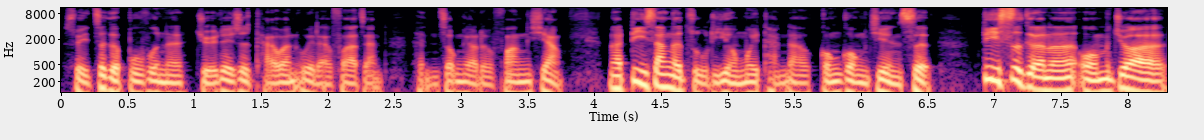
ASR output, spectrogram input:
所以这个部分呢，绝对是台湾未来发展很重要的方向。那第三个主题我们会谈到公共建设，第四个呢，我们就要。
